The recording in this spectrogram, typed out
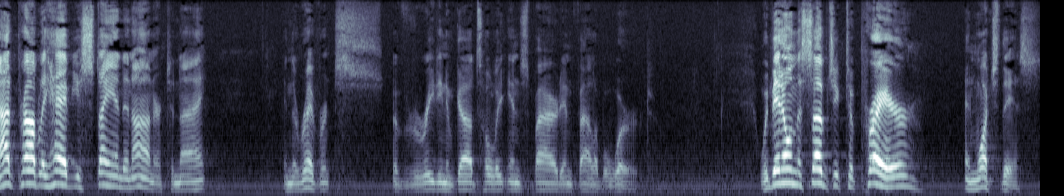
I'd probably have you stand in honor tonight in the reverence of the reading of God's holy, inspired, infallible word. We've been on the subject of prayer, and watch this.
